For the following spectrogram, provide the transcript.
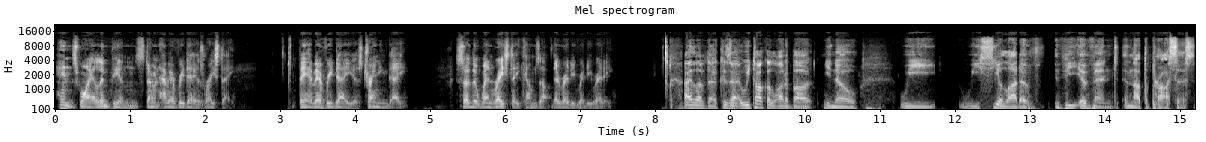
Hence why Olympians don't have every day as race day. They have every day as training day so that when race day comes up, they're ready, ready, ready. I love that because uh, we talk a lot about, you know, we we see a lot of the event and not the process.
